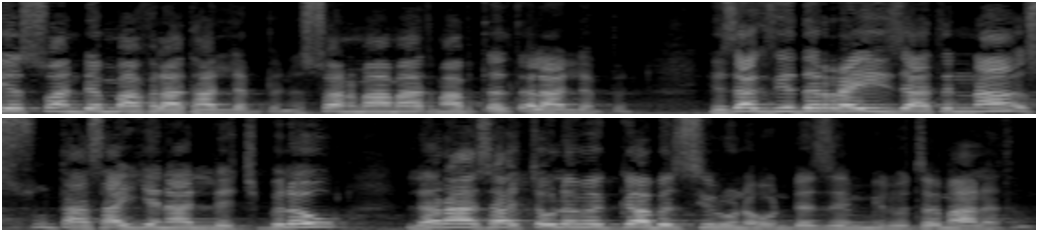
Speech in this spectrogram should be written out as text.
የእሷን ደም ማፍላት አለብን እሷን ማማት ማብጠልጠል አለብን የዛ ጊዜ ደራ ይዛትና እሱን ታሳየናለች ብለው ለራሳቸው ለመጋበዝ ሲሉ ነው እንደዚህ የሚሉት ማለት ነው።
